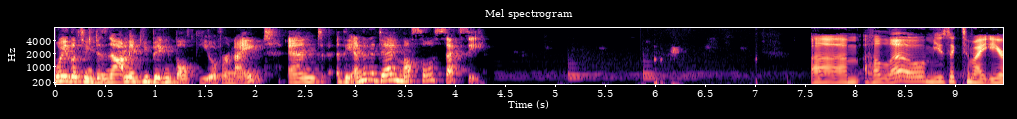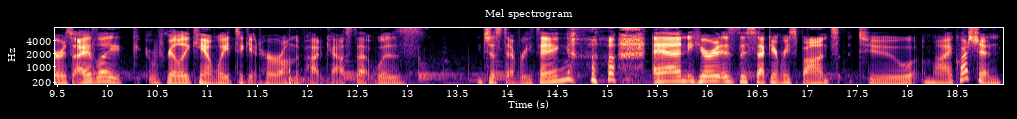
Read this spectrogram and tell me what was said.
Weightlifting does not make you big and bulky overnight. And at the end of the day, muscle is sexy. Um, hello, music to my ears. I like really can't wait to get her on the podcast. That was just everything. and here is the second response to my question.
